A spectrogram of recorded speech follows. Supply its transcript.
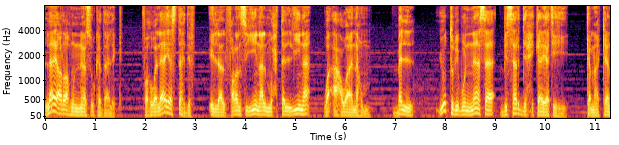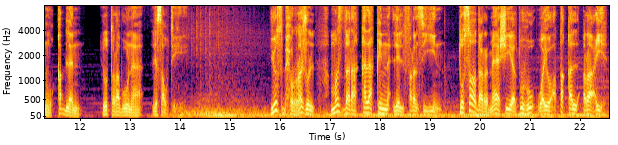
لا يراه الناس كذلك فهو لا يستهدف إلا الفرنسيين المحتلين وأعوانهم بل يطرب الناس بسرد حكايته كما كانوا قبلا يطربون لصوته. يصبح الرجل مصدر قلق للفرنسيين. تصادر ماشيته ويعتقل راعيه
